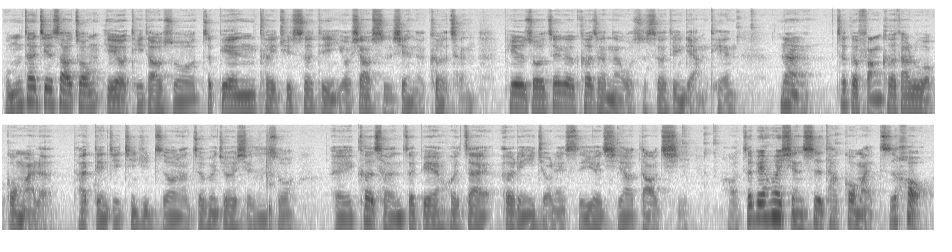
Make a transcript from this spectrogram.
我们在介绍中也有提到说，这边可以去设定有效时限的课程。譬如说，这个课程呢，我是设定两天。那这个访客他如果购买了，他点击进去之后呢，这边就会显示说，诶，课程这边会在二零一九年十一月七号到期。好，这边会显示他购买之后。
